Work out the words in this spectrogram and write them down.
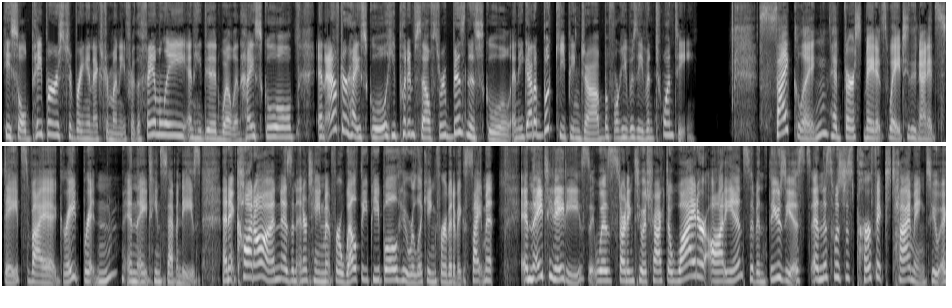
He sold papers to bring in extra money for the family, and he did well in high school. And after high school, he put himself through business school, and he got a bookkeeping job before he was even 20. Cycling had first made its way to the United States via Great Britain in the 1870s, and it caught on as an entertainment for wealthy people who were looking for a bit of excitement. In the 1880s, it was starting to attract a wider audience of enthusiasts, and this was just perfect timing to,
